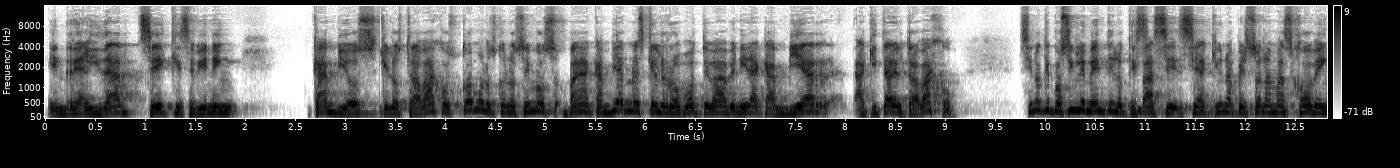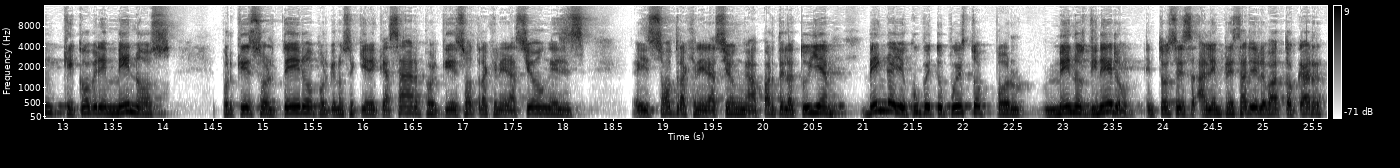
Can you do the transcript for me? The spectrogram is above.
en realidad sé que se vienen cambios, que los trabajos como los conocemos van a cambiar, no es que el robot te va a venir a cambiar, a quitar el trabajo sino que posiblemente lo que pase sea que una persona más joven que cobre menos porque es soltero, porque no se quiere casar, porque es otra generación, es, es otra generación aparte de la tuya, venga y ocupe tu puesto por menos dinero. Entonces al empresario le va a tocar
